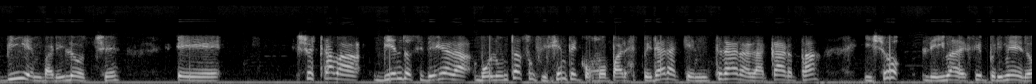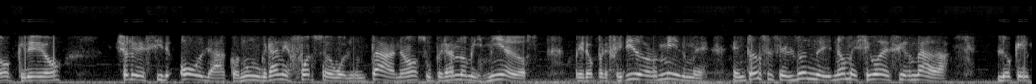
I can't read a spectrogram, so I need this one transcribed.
vi en Bariloche, eh, yo estaba viendo si tenía la voluntad suficiente como para esperar a que entrara la carpa y yo le iba a decir primero, creo, yo le iba a decir hola con un gran esfuerzo de voluntad, ¿no? Superando mis miedos, pero preferí dormirme. Entonces el duende no me llegó a decir nada. Lo que,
